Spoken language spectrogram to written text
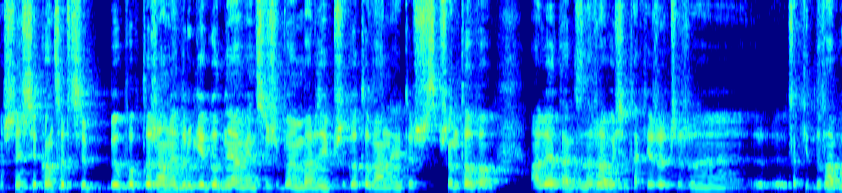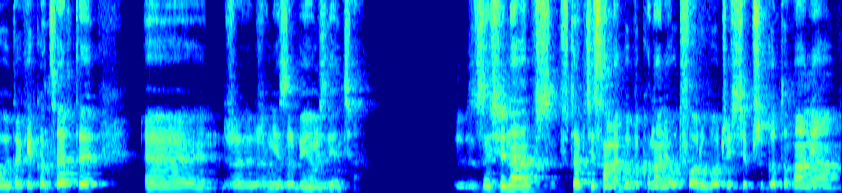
Na szczęście koncert był powtarzany drugiego dnia, więc już byłem bardziej przygotowany też sprzętowo. Ale tak, zdarzały się takie rzeczy, że takie dwa były takie koncerty, e, że, że nie zrobiłem zdjęcia. W sensie na, w trakcie samego wykonania utworu, bo oczywiście przygotowania,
